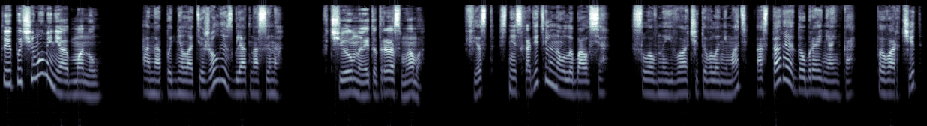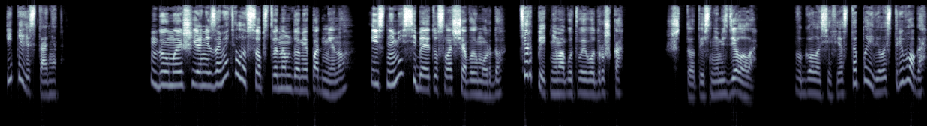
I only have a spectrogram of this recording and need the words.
«Ты почему меня обманул?» Она подняла тяжелый взгляд на сына. «В чем на этот раз, мама?» Фест снисходительно улыбался, словно его отчитывала не мать, а старая добрая нянька. Поворчит и перестанет. «Думаешь, я не заметила в собственном доме подмену? И сними с себя эту слащавую морду. Терпеть не могу твоего дружка». «Что ты с ним сделала?» В голосе Феста появилась тревога.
